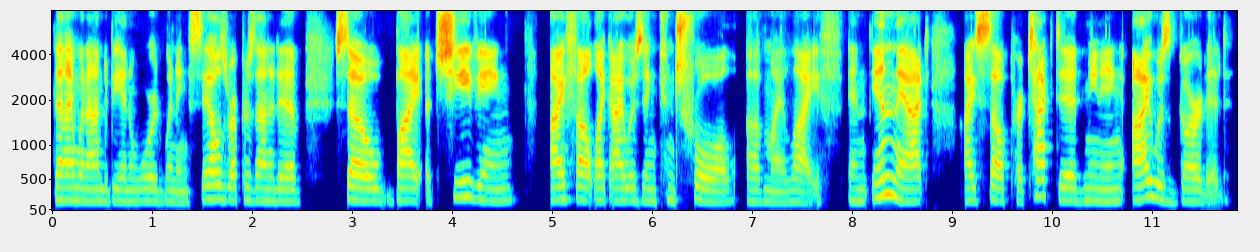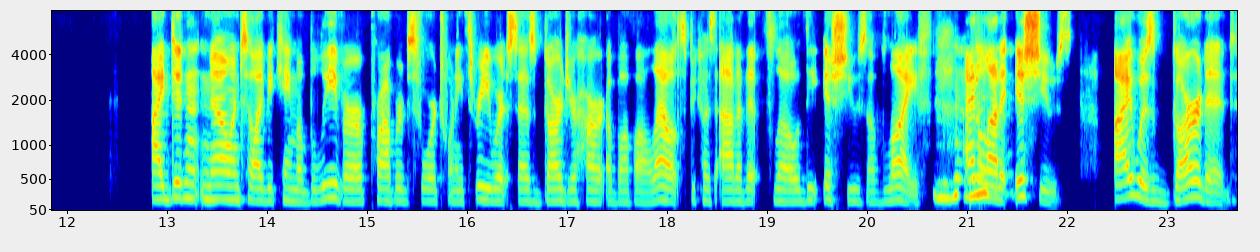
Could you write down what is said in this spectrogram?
then i went on to be an award-winning sales representative so by achieving I felt like I was in control of my life. And in that, I self protected, meaning I was guarded. I didn't know until I became a believer, Proverbs 4:23, where it says, guard your heart above all else, because out of it flow the issues of life. Mm-hmm. I had a lot of issues. I was guarded,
